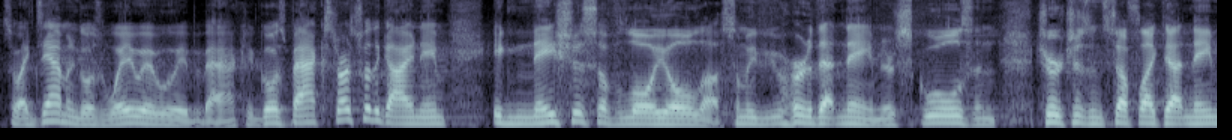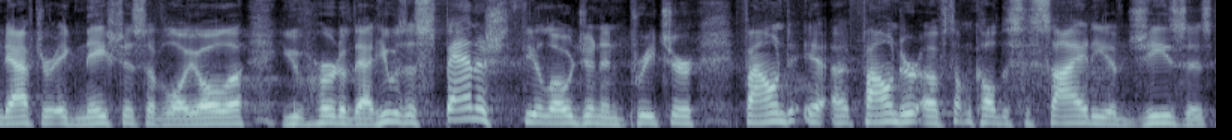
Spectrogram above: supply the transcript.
So examen goes way, way, way back. It goes back, starts with a guy named Ignatius of Loyola. Some of you have heard of that name. There's schools and churches and stuff like that named after Ignatius of Loyola. You've heard of that. He was a Spanish theologian and preacher, found, uh, founder of something called the Society of Jesus.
